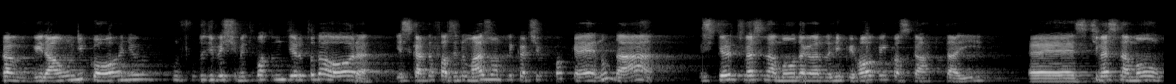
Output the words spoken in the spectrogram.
para virar um unicórnio com um fundo de investimento botando dinheiro toda hora. Esse cara está fazendo mais um aplicativo qualquer. Não dá. Se esse dinheiro tivesse na mão da galera do hip hop, hein, Oscar, que está aí, é, se tivesse na mão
